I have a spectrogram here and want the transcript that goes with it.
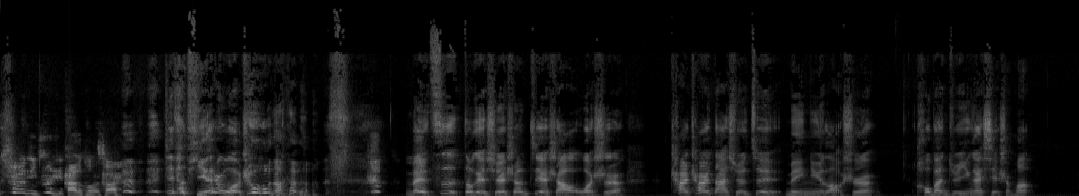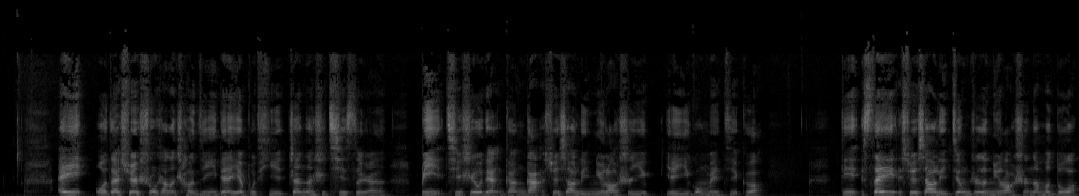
是不是你自己发的朋友圈？这道题是我出的，可能。每次都给学生介绍我是叉叉大学最美女老师，后半句应该写什么？A. 我在学术上的成绩一点也不提，真的是气死人。B. 其实有点尴尬，学校里女老师一也一共没几个。D C 学校里精致的女老师那么多，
